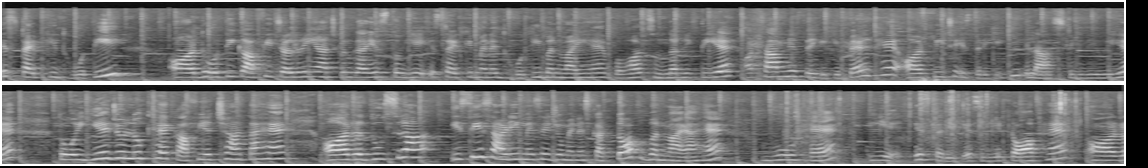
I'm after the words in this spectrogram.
इस टाइप की धोती और धोती काफ़ी चल रही है आजकल गाइस तो ये इस टाइप की मैंने धोती बनवाई है, बहुत सुंदर दिखती है। और सामने इस तरीके की बेल्ट है और पीछे इस तरीके की इलास्टिक दी हुई है। तो ये जो लुक है काफ़ी अच्छा आता है। और दूसरा, इसी साड़ी में से जो मैंने इसका टॉप बनवाया है वो है ये इस तरीके से ये टॉप है और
